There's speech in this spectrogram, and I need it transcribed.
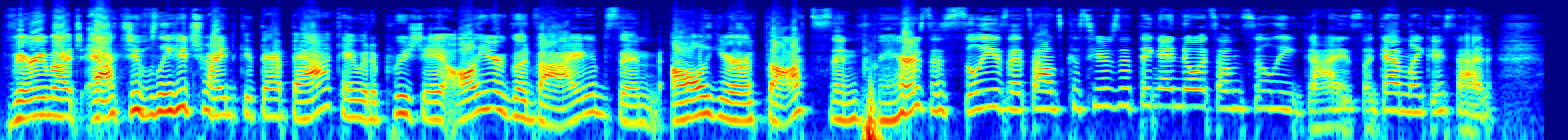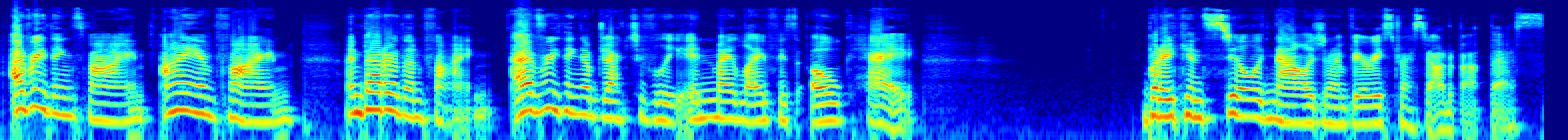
very much actively trying to get that back. I would appreciate all your good vibes and all your thoughts and prayers, as silly as it sounds. Because here's the thing I know it sounds silly, guys. Again, like I said, everything's fine. I am fine. I'm better than fine. Everything objectively in my life is okay. But I can still acknowledge that I'm very stressed out about this.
